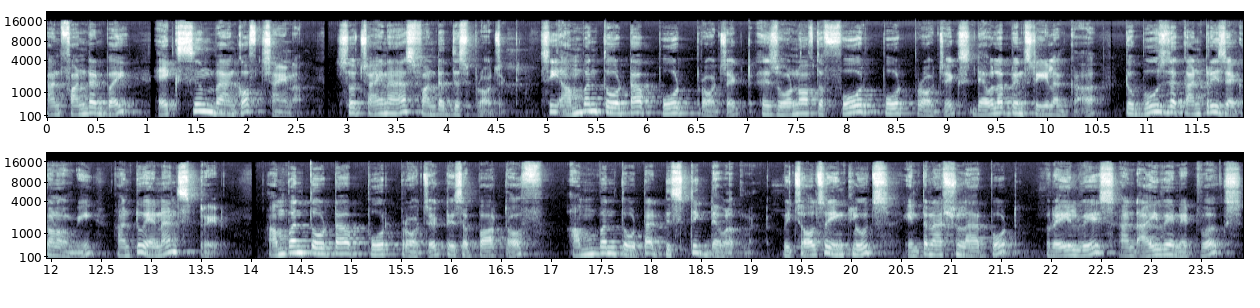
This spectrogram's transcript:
and funded by Exim Bank of China. So China has funded this project. See, Hambantota Port Project is one of the four port projects developed in Sri Lanka to boost the country's economy and to enhance trade. Hambantota Port Project is a part of Hambantota District Development, which also includes international airport, railways and highway networks,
